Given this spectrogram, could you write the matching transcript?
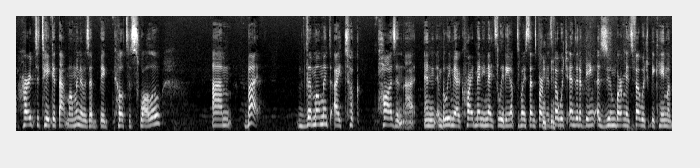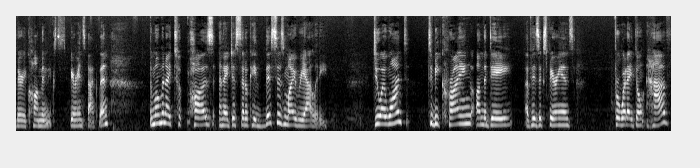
hard to take at that moment. It was a big pill to swallow. Um, but the moment I took pause in that. And, and believe me, I cried many nights leading up to my son's bar mitzvah, which ended up being a Zoom bar mitzvah, which became a very common experience back then. The moment I took pause and I just said, okay, this is my reality. Do I want to be crying on the day of his experience for what I don't have?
